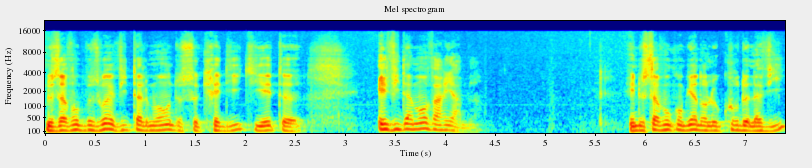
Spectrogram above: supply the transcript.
Nous avons besoin vitalement de ce crédit qui est euh, évidemment variable. Et nous savons combien dans le cours de la vie,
